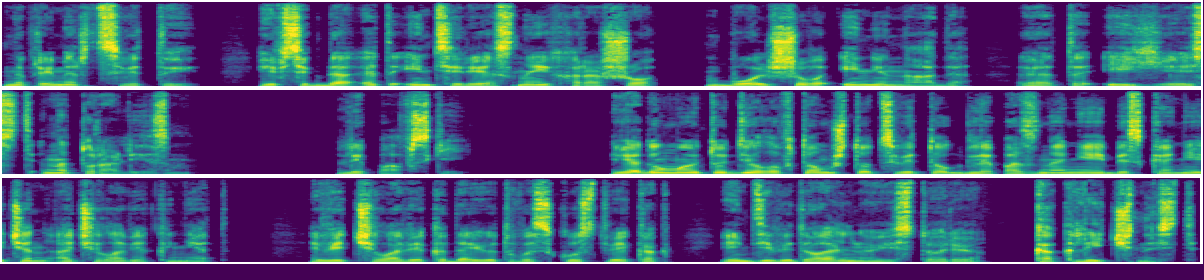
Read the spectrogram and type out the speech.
например, цветы. И всегда это интересно и хорошо, Большего и не надо. Это и есть натурализм. Липавский. Я думаю, тут дело в том, что цветок для познания бесконечен, а человека нет. ведь человека дают в искусстве как индивидуальную историю, как личность.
